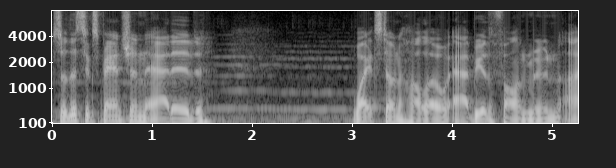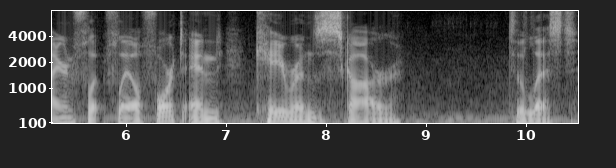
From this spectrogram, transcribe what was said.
So this expansion added Whitestone Hollow, Abbey of the Fallen Moon, Iron Fl Flail Fort, and Karen's Scar to the list.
